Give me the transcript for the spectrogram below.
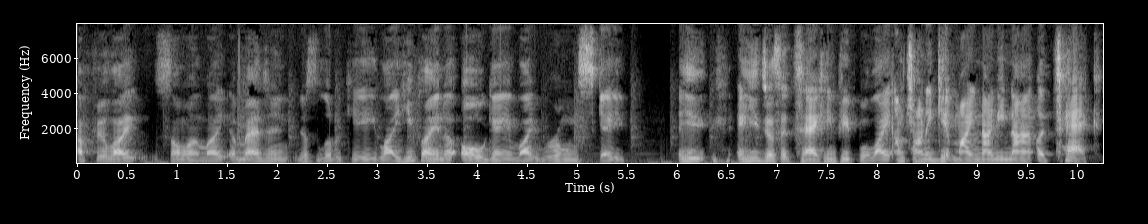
I feel like someone like imagine just a little kid like he playing an old game like RuneScape. And he and he just attacking people like I'm trying to get my 99 attack.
